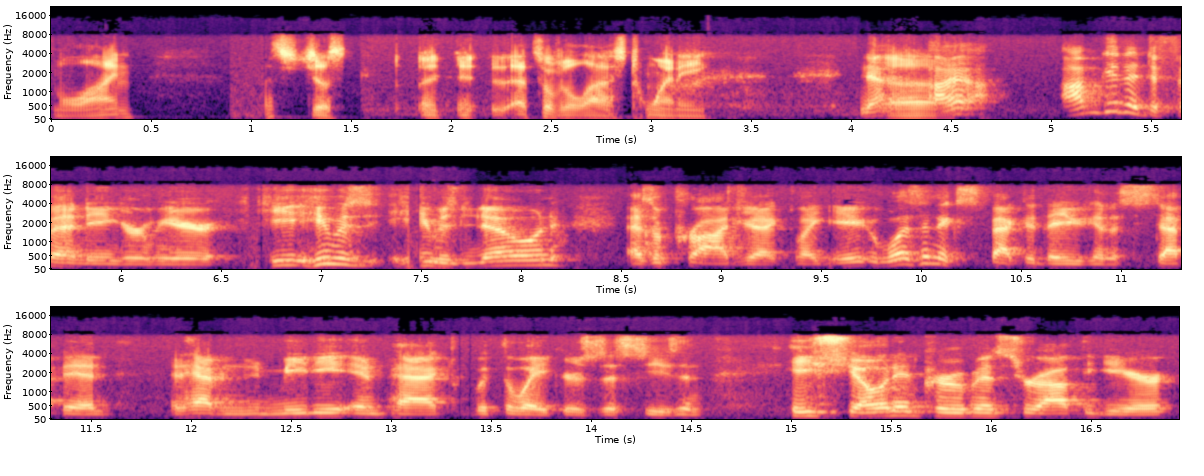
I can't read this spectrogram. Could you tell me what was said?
the line. That's just, uh, uh, that's over the last 20. Now, uh, I, I'm going to defend Ingram here. He, he was he was known as a project. Like it wasn't expected that he was going to step in and have an immediate impact with the Lakers this season. He's shown improvements throughout the year.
